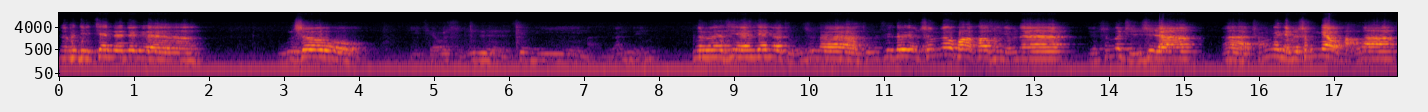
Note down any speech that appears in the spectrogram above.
那么你见到这个骨瘦一条石，青衣。那么既然见到祖师了，祖师都有什么话告诉你们呢？有什么指示啊？啊，传给你们什么妙法了？啊，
